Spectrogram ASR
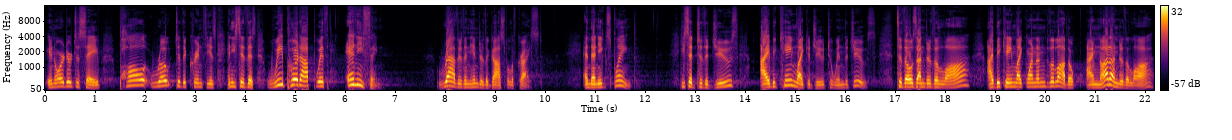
in order to save, Paul wrote to the Corinthians and he said this We put up with anything rather than hinder the gospel of Christ. And then he explained. He said, To the Jews, I became like a Jew to win the Jews. To those under the law, I became like one under the law, though I'm not under the law,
